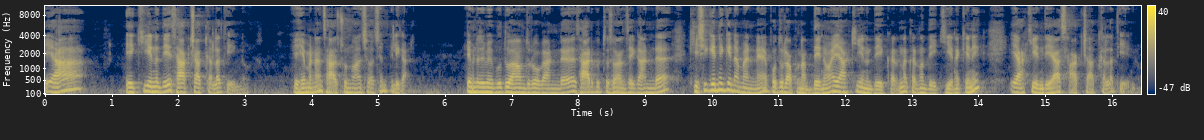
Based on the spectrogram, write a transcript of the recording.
එයා ඒ කියන දේ සාක්ෂාත් කරලා තියෙනවා. එහෙමනම් ශාස්ත්‍රුන් වහන්සේ වශයෙන් පිළිගන්න. එහෙම නැත්නම් මේ බුදුහාමුදුරෝ ගන්න, සාරිපුත්‍ර ස්වාමීන්සේ ගන්න කිසි කෙනෙක්ගේ නම නැහැ. පොදු ලකුණක් දෙනවා. එයා කියන දේ කරන කරන දේ කියන කෙනෙක්. එයා කියන දේ සාක්ෂාත් කරලා තියෙනවා.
